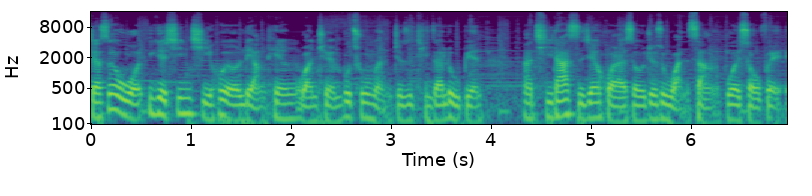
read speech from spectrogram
假设我一个星期会有两天完全不出门，就是停在路边。那其他时间回来的时候就是晚上，不会收费。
